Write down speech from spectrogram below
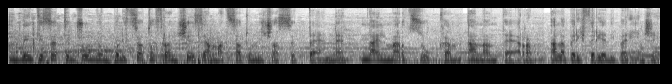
Il 27 giugno un poliziotto francese ha ammazzato un 17enne, Nail Marzouk, a Nanterre, alla periferia di Parigi.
